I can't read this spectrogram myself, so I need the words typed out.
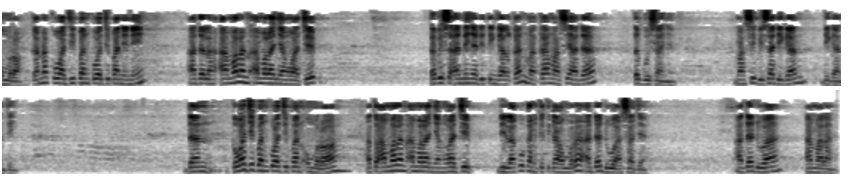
umrah. Karena kewajiban-kewajiban ini adalah amalan-amalan yang wajib tapi seandainya ditinggalkan maka masih ada tebusannya. Masih bisa diganti dan kewajiban-kewajiban umrah atau amalan-amalan yang wajib dilakukan ketika umrah ada dua saja. Ada dua amalan.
